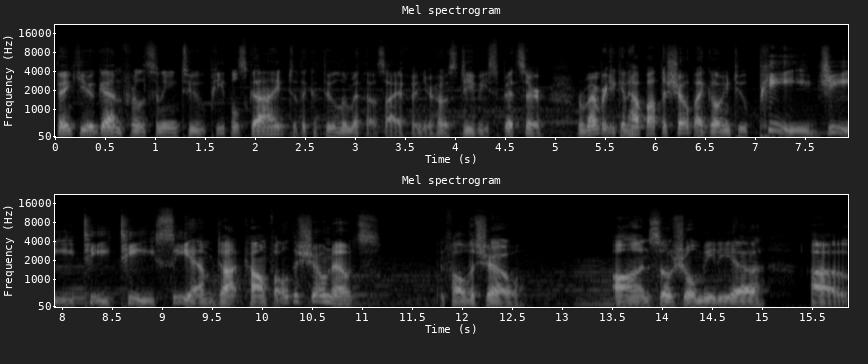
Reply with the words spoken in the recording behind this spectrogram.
Thank you again for listening to People's Guide to the Cthulhu Mythos. I have been your host, DB Spitzer. Remember, you can help out the show by going to pgttcm.com. Follow the show notes and follow the show on social media. Uh,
